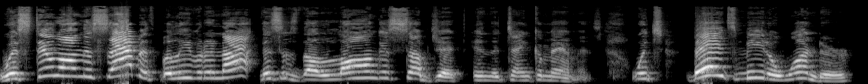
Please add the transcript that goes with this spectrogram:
We're still on the Sabbath, believe it or not. This is the longest subject in the Ten Commandments, which begs me to wonder,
